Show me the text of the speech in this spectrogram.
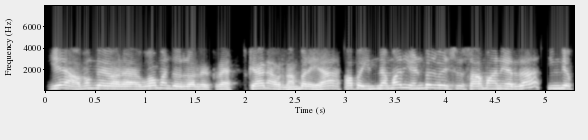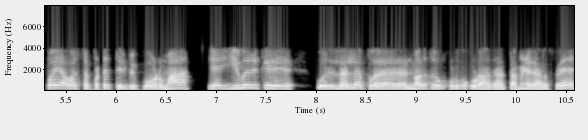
ஏன் அவங்க வர ஓமந்தூர்ல இருக்கிற ஸ்கேன் அவர் நம்பரையா அப்ப இந்த மாதிரி எண்பது வயசு சாமானியர் தான் இங்க போய் அவஸ்தப்பட்டு திருப்பி போடுமா ஏன் இவருக்கு ஒரு நல்ல ப- மருத்துவம் கொடுக்கக்கூடாதா தமிழக அரசு?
